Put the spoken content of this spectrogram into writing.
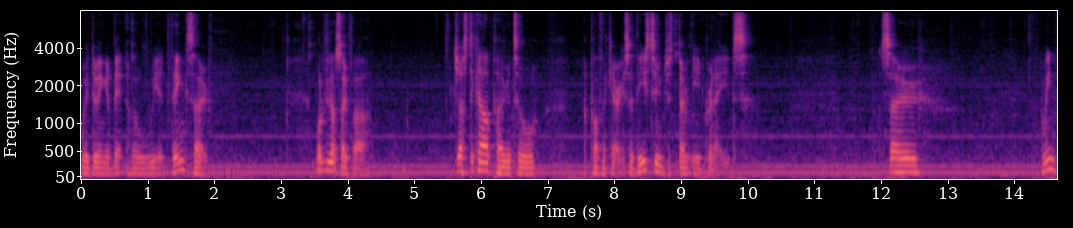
we're doing a bit of a weird thing. So, what have we got so far? Justicar, Purgator, Apothecary. So these two just don't need grenades. So, I mean,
